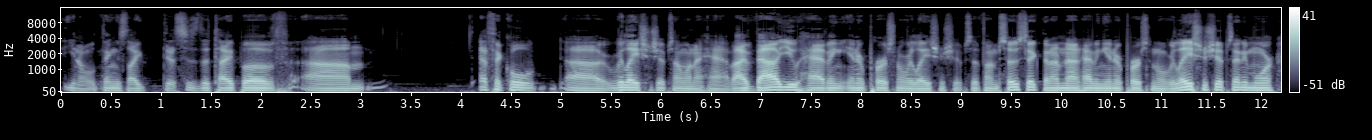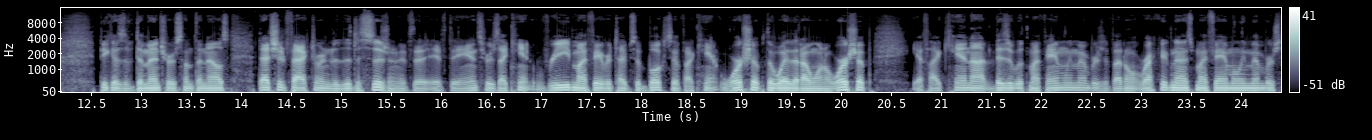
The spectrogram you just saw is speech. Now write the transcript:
you know, things like this is the type of um, ethical uh, relationships I want to have. I value having interpersonal relationships. If I'm so sick that I'm not having interpersonal relationships anymore because of dementia or something else, that should factor into the decision. If the if the answer is I can't read my favorite types of books, if I can't worship the way that I want to worship, if I cannot visit with my family members, if I don't recognize my family members,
